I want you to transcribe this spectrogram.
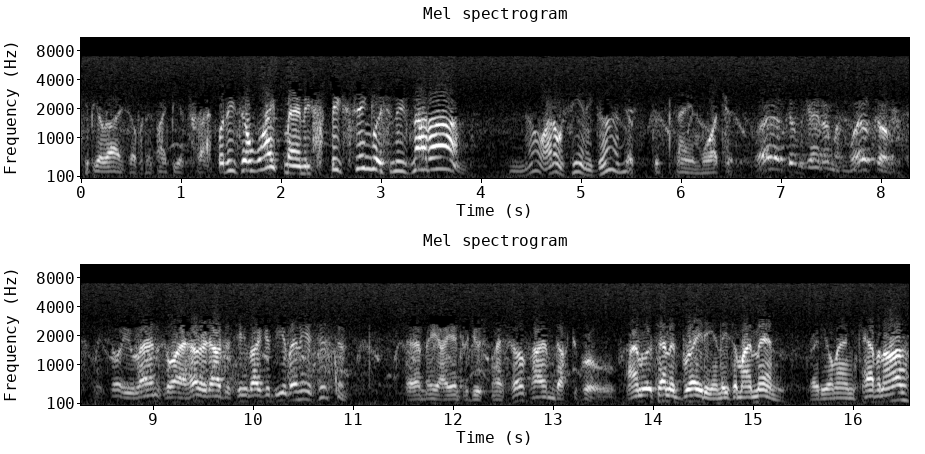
Keep your eyes open. It might be a trap. But he's a white man. He speaks English and he's not armed. No, I don't see any guns. Just the same, watch it. Welcome, gentlemen. Welcome. We saw you land, so I hurried out to see if I could be of any assistance. Uh, may I introduce myself? I'm Dr. Grove. I'm Lieutenant Brady, and these are my men. Radio man Kavanaugh,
